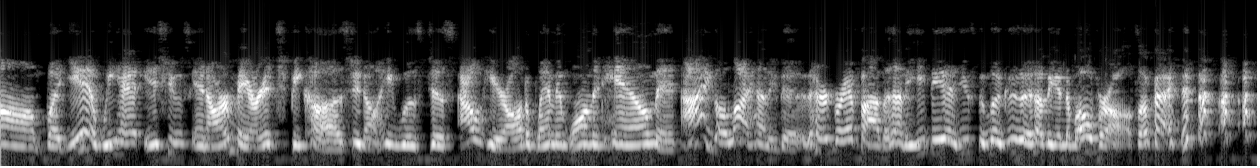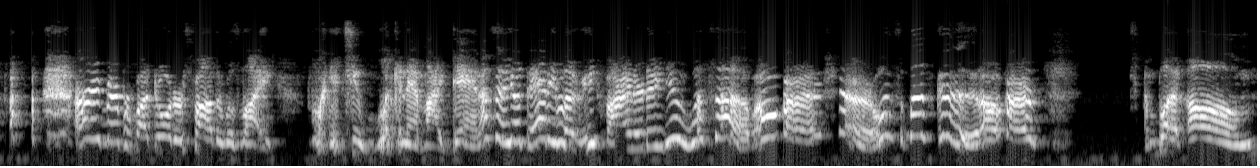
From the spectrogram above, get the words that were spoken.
Um, but yeah, we had issues in our marriage because you know he was just out here. All the women wanted him, and I ain't gonna lie, honey, her grandfather, honey, he did used to look good, honey, in them overalls. Okay. I remember my daughter's father was like, "Look at you looking at my dad." I said, "Your daddy look, he finer than you. What's up? Okay, sure. What's what's good? Okay." But um,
